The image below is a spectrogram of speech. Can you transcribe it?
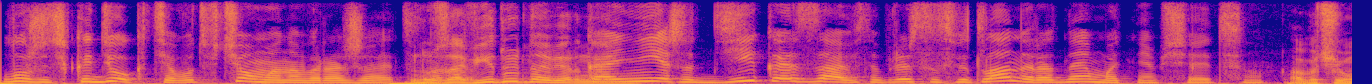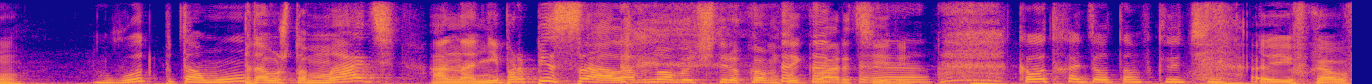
ложечка дегтя. Вот в чем она выражается? Ну, Вот- завидуют, наверное. Конечно, дикая зависть. Например, со Светланой родная мать не общается. А почему? Вот потому... Потому что мать, она не прописала в новой четырехкомнатной квартире. Кого-то хотел там включить. В,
